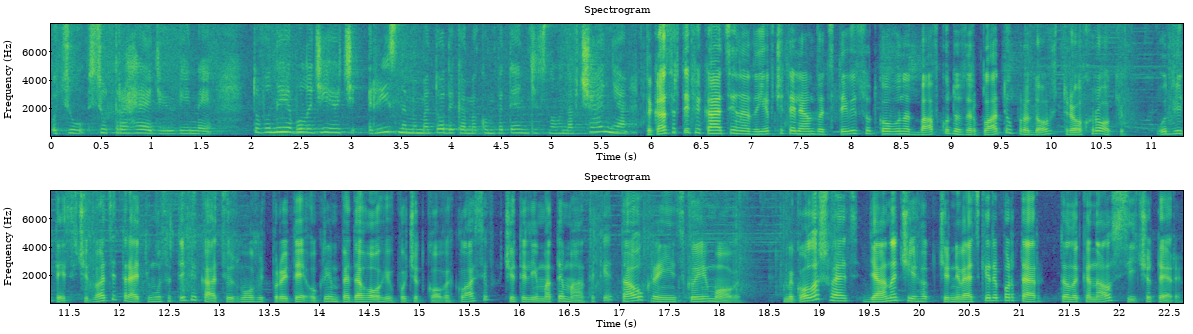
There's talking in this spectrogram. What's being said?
оцю всю трагедію війни, то вони володіють різними методиками компетентнісного навчання, Така сертифікація надає вчителям 20% надбавку до зарплати впродовж трьох років. У 2023-му сертифікацію зможуть пройти, окрім педагогів початкових класів, вчителі математики та української мови. Микола Швець, Діана Чігак, Чернівецький репортер, телеканал Сі 4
